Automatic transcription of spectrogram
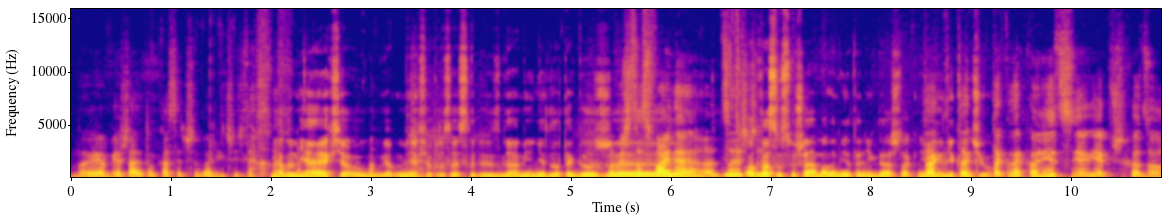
No ja wiesz, ale tą kasę trzeba liczyć. Tak? Ja bym nie chciał, ja bym nie chciał pracować w sklepie z grami, nie dlatego, że... wiesz, co jest fajne? A co jeszcze- Od Was usłyszałem, ale mnie to nigdy aż tak nie, tak, nie tak, kręciło. tak na koniec, jak, jak przychodzą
